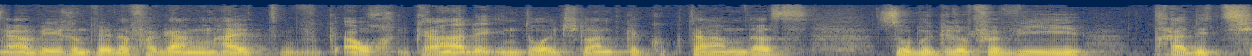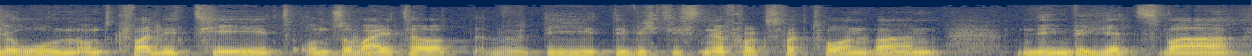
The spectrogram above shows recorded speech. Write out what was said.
Ja, während wir in der Vergangenheit auch gerade in Deutschland geguckt haben, dass so Begriffe wie Tradition und Qualität und so weiter die, die wichtigsten Erfolgsfaktoren waren, nehmen wir jetzt wahr,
